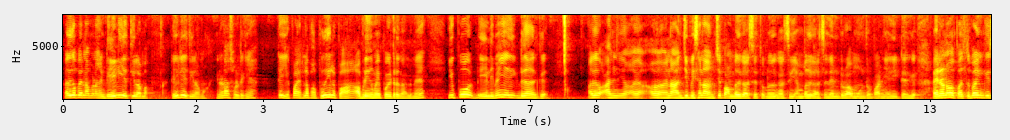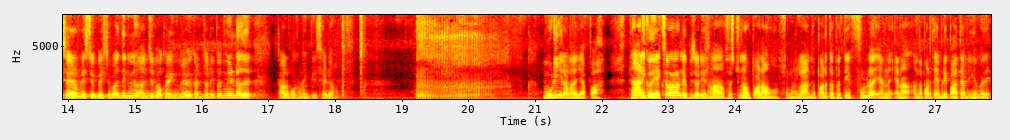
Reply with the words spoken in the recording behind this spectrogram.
அதுக்கப்புறம் என்ன பண்ணாங்க? டெய்லி ஏற்றிக்கலாமா டெய்லி ஏற்றிக்கலாமா என்னடா சொல்கிறீங்க டே எப்பா இல்லைப்பா புரியலப்பா அப்படிங்கிற மாதிரி போயிட்டு இருந்தாலுமே இப்போது டெய்லியுமே ஏறிக்கிட்டு தான் இருக்குது அது அஞ்சு ஏன்னா அஞ்சு பைசா நான் அனுப்பிச்சு ஐம்பது காசு தொண்ணூறு காசு எண்பது காசு ரெண்டு ரூபா மூணு ரூபான்னு ஏறிக்கிட்டே இருக்குது அது என்னன்னா ஒரு பத்து ரூபாய் இன்க்ரீஸ் ஆகிடும் அப்படியே ஸ்டெப் பை ஸ்டெப்பாக திடீர்னு ஒரு அஞ்சு ரூபா குறைங்க மாதிரி கட்டு தொடப்போ மீண்டும் அது கால பக்கம் இன்க்ரீஸ் ஆகிடும் முடியலடா எப்பா நாளைக்கு ஒரு எக்ஸலான எபிசோட் என்னன்னா ஃபஸ்ட்டு நான் படம் சொன்னால அந்த படத்தை பற்றி ஃபுல்லாக என்ன ஏன்னா அந்த படத்தை எப்படி பார்த்தேன் அப்படிங்கிற மாதிரி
